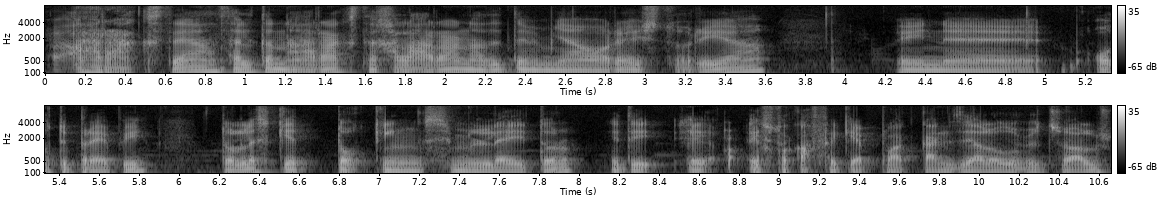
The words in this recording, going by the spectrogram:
αράξτε, αν θέλετε να αράξετε χαλαρά, να δείτε μια ωραία ιστορία. Είναι ό,τι πρέπει. Το λες και talking simulator, γιατί ε, έχεις το καφέ και απλά κάνεις διάλογος με τους άλλους.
